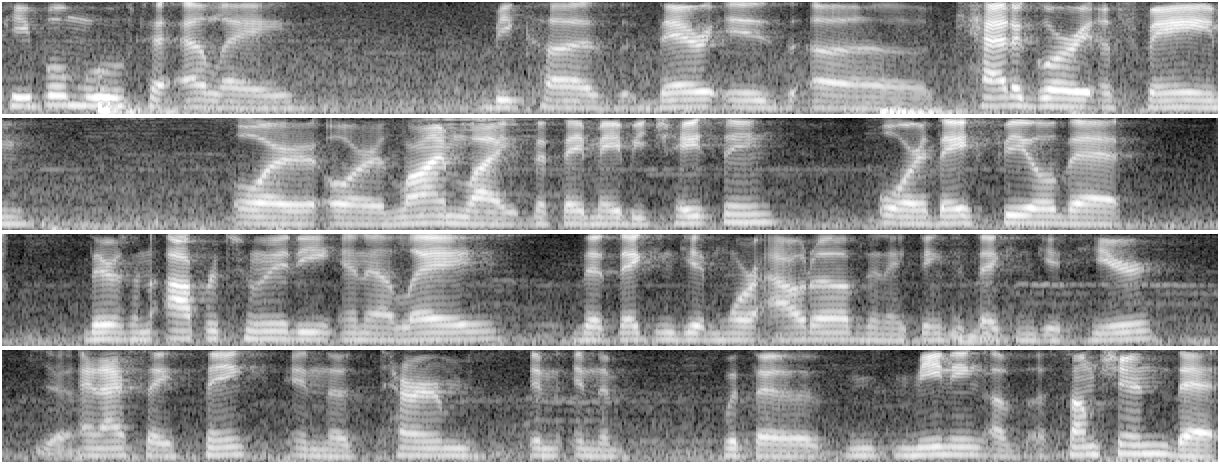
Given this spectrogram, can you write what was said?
people move to LA because there is a category of fame or or limelight that they may be chasing, or they feel that there's an opportunity in LA that they can get more out of than they think that they Mhm. can get here Yeah. and I say think in the terms in in the with the meaning of assumption that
